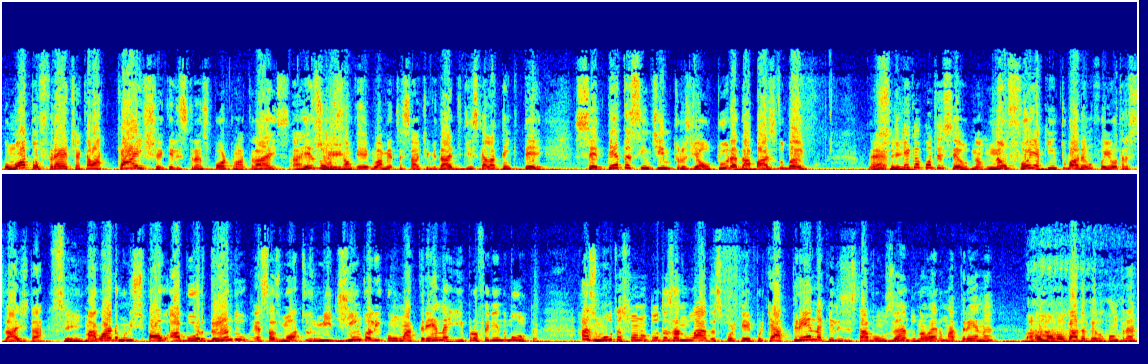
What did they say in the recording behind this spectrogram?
O motofrete, aquela caixa que eles transportam atrás, a resolução Sim. que regulamenta essa atividade diz que ela tem que ter 70 centímetros de altura da base do banco. Né? O que, que aconteceu? Não, não foi aqui em Tubarão, foi em outra cidade, tá? Sim. Uma guarda municipal abordando essas motos, medindo ali com uma trena e proferindo multa. As multas foram todas anuladas. Por quê? Porque a trena que eles estavam usando não era uma trena Bah. homologada pelo Contran.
